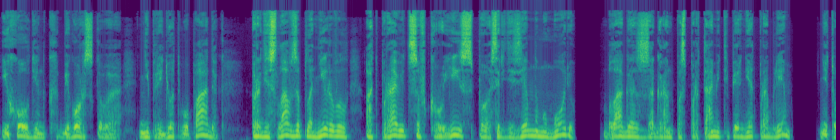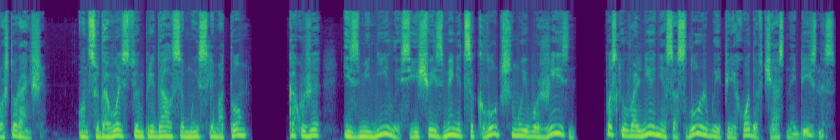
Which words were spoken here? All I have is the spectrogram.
и холдинг Бегорского не придет в упадок, Радислав запланировал отправиться в круиз по Средиземному морю, благо с загранпаспортами теперь нет проблем, не то что раньше. Он с удовольствием предался мыслям о том, как уже изменилась и еще изменится к лучшему его жизнь после увольнения со службы и перехода в частный бизнес.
